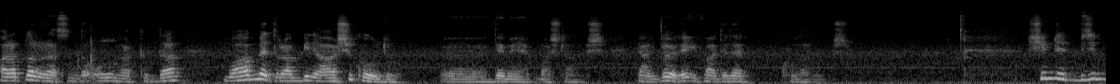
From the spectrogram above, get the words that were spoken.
Araplar arasında onun hakkında Muhammed Rabbine aşık oldu e, demeye başlanmış. Yani böyle ifadeler kullanılmış. Şimdi bizim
